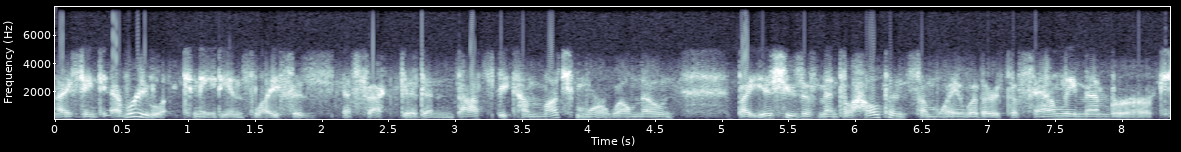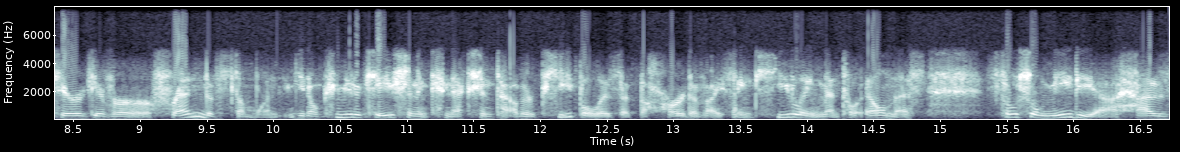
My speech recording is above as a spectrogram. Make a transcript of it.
I think every Canadian's life is affected, and that's become much more well known by issues of mental health in some way, whether it's a family member or a caregiver or a friend of someone. You know, communication and connection to other people is at the heart of, I think, healing mental illness. Social media has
